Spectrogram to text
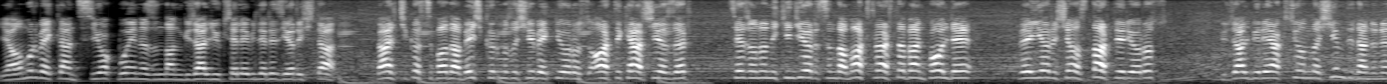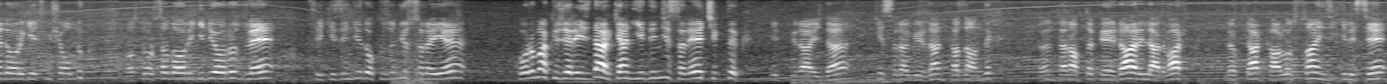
Yağmur beklentisi yok. Bu en azından güzel yükselebiliriz yarışta. Belçika Spa'da 5 kırmızı ışığı bekliyoruz. Artık her şey hazır. Sezonun ikinci yarısında Max Verstappen polde ve yarışa start veriyoruz. Güzel bir reaksiyonla şimdiden öne doğru geçmiş olduk. Losors'a doğru gidiyoruz ve 8. 9. sırayı korumak üzereyiz derken 7. sıraya çıktık. İlk virajda 2 sıra birden kazandık. Ön tarafta Ferrari'ler var. Leclerc Carlos Sainz ikilisi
